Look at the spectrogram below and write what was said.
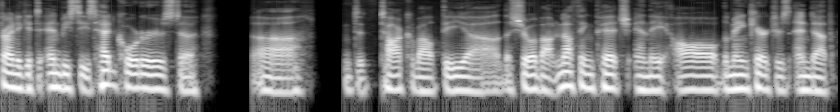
trying to get to NBC's headquarters to uh, to talk about the uh, the show about nothing pitch, and they all the main characters end up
